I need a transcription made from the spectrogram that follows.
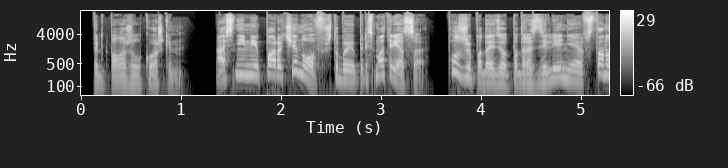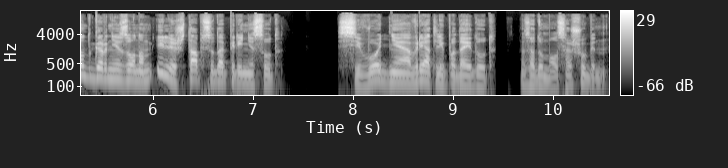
— предположил Кошкин а с ними пара чинов, чтобы присмотреться. Позже подойдет подразделение, встанут гарнизоном или штаб сюда перенесут». «Сегодня вряд ли подойдут», — задумался Шубин.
